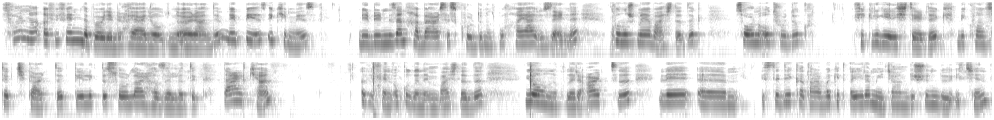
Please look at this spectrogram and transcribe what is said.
Sonra Afife'nin de böyle bir hayal olduğunu öğrendim ve biz ikimiz birbirimizden habersiz kurduğumuz bu hayal üzerine konuşmaya başladık. Sonra oturduk, fikri geliştirdik, bir konsept çıkarttık, birlikte sorular hazırladık derken Afife'nin okul dönemi başladı. Yoğunlukları arttı ve e, istediği kadar vakit ayıramayacağını düşündüğü için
